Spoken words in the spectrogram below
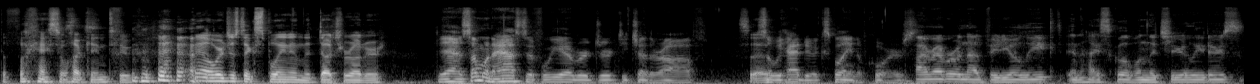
The fuck I just walk into. no, we're just explaining the Dutch rudder. Yeah, someone asked if we ever jerked each other off, So, so we had to explain, of course. I remember when that video leaked in high school of one of the cheerleaders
